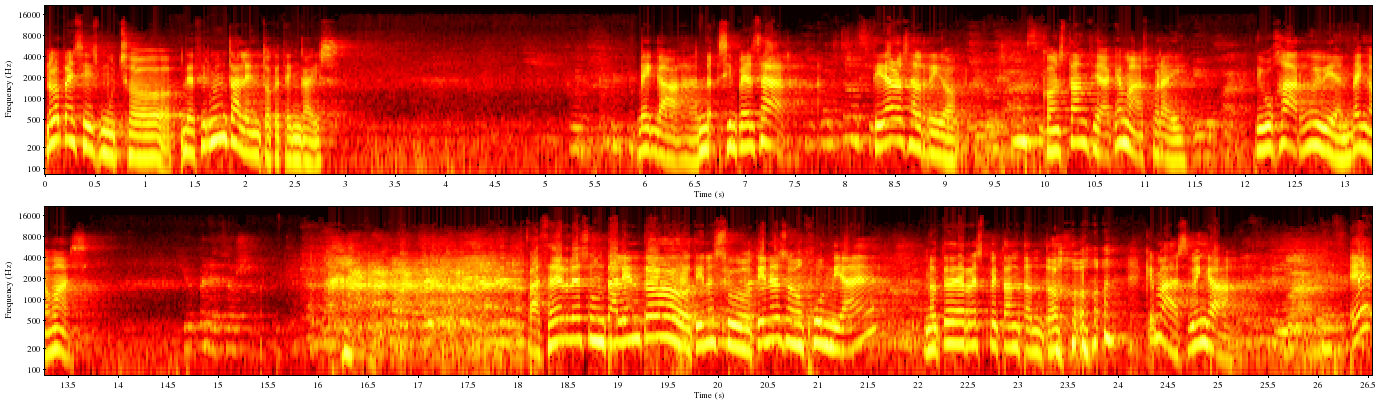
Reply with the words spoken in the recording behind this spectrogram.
No lo penséis mucho. Decidme un talento que tengáis. Venga, sin pensar. Tiraros al río. Constancia, ¿qué más por ahí? Dibujar. Dibujar, muy bien. Venga, más. Yo perezoso. Para hacer de eso un talento tienes su, tienes su enjundia, ¿eh? No te respetan tanto. ¿Qué más? Venga. ¿Eh?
